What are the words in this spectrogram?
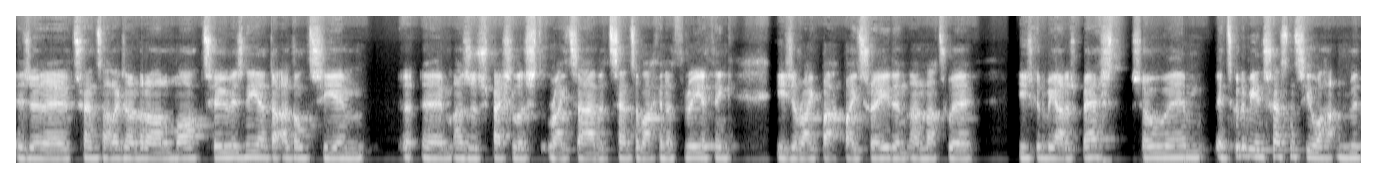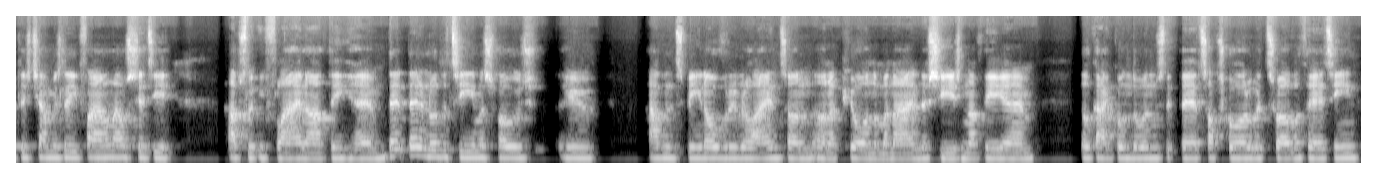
is a Trent Alexander-Arnold Mark II, isn't he? I, I don't see him uh, um, as a specialist right-sided centre back in a three. I think he's a right back by trade, and, and that's where he's going to be at his best. So um, it's going to be interesting to see what happens with this Champions League final now. City absolutely flying, aren't they? Um, they're, they're, another team, I suppose, who haven't been overly reliant on on a pure number nine this season. Of the um, Ilkay Gundogan's their top scorer with twelve or thirteen.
